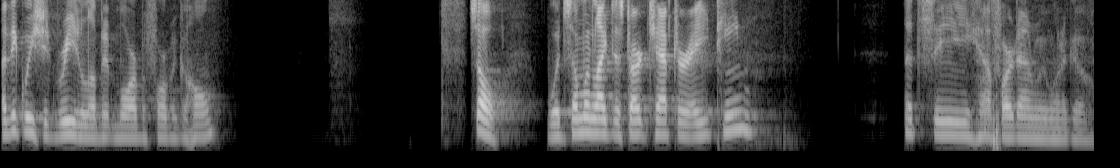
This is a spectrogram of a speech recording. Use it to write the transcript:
I think we should read a little bit more before we go home. So, would someone like to start chapter 18? Let's see how far down we want to go.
